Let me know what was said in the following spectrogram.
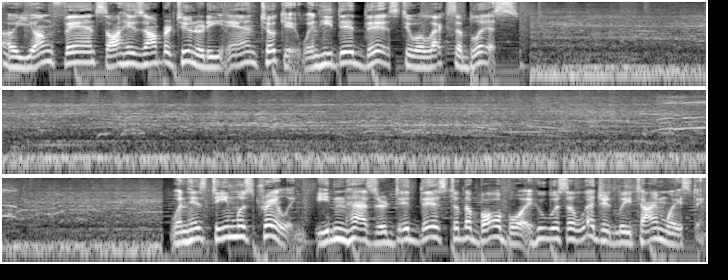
A young fan saw his opportunity and took it when he did this to Alexa Bliss. When his team was trailing, Eden Hazard did this to the ball boy who was allegedly time wasting.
